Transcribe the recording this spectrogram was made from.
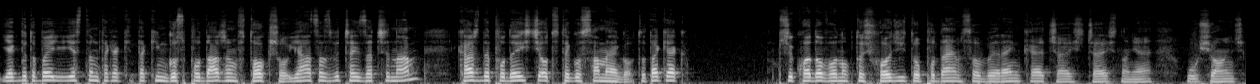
jakby to powiedzieć, jestem tak jak, takim gospodarzem w talk show. Ja zazwyczaj zaczynam każde podejście od tego samego. To tak jak przykładowo, no ktoś wchodzi, to podałem sobie rękę, cześć, cześć, no nie, usiądź,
